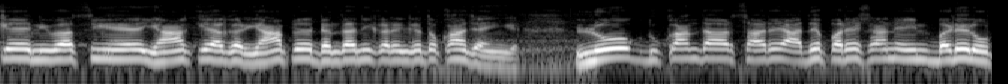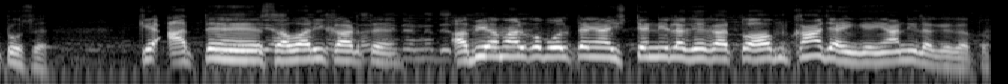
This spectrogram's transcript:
के निवासी हैं, यहाँ के अगर यहाँ पे धंधा नहीं करेंगे तो कहाँ जाएँगे? लोग दुकानदार सारे आधे परेशान हैं इन बड़े लोटों से कि आते हैं सवारी काटते हैं। अभी हमारे को बोलते हैं यहाँ स्टैंड नहीं लगेगा तो हम कहाँ जाएँगे? यहाँ नहीं लगेगा तो।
